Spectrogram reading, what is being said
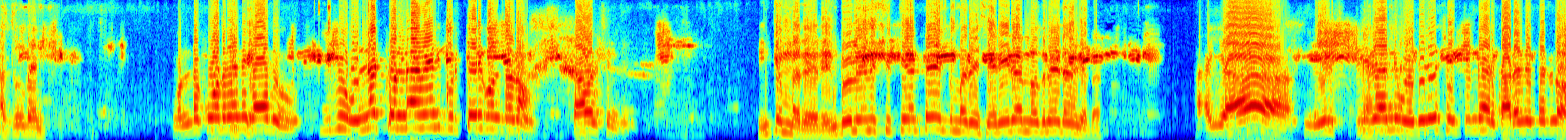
అసలు దానికి. ఉండకూడదని కాదు. ఇవి ఉన్నట్లున్నావే అని గుర్తెరిగి ఉండడం కావాల్సింది. ఇంకా మరి? రెండు లేని స్థితి అంటే ఇంక మరి శరీరాన్ని వదిలేయడమే కదా. అయ్యా మీరు శరీరాన్ని వదిలేసి ఉంటున్నారు కడ నిద్రలో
